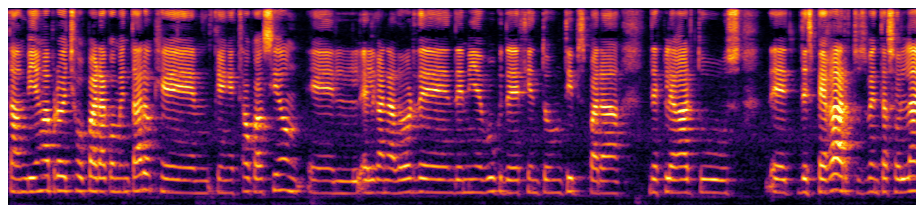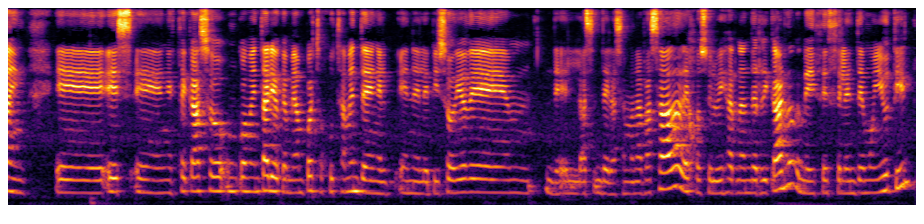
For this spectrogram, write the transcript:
También aprovecho para comentaros que, en esta ocasión el, el ganador de, de, mi ebook de 101 tips para desplegar tus, eh, despegar tus ventas online eh, es en este caso un comentario que me han puesto justamente en el, en el episodio de, de, la, de la semana pasada de José Luis Hernández Ricardo, que me dice excelente, muy útil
